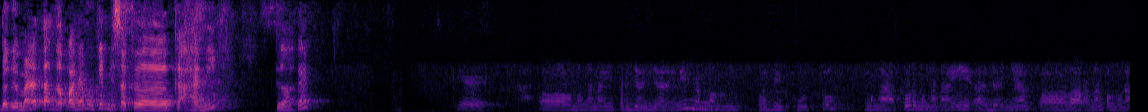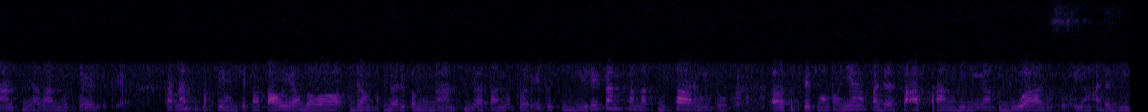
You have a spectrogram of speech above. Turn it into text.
Bagaimana tanggapannya mungkin bisa ke Kak Hani? Silahkan. Oke, uh, mengenai perjanjian ini memang lebih khusus mengatur mengenai adanya pelarangan penggunaan senjata nuklir gitu ya karena seperti yang kita tahu ya bahwa dampak dari penggunaan senjata nuklir itu sendiri kan sangat besar gitu uh, seperti contohnya pada saat perang dunia kedua gitu yang ada di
